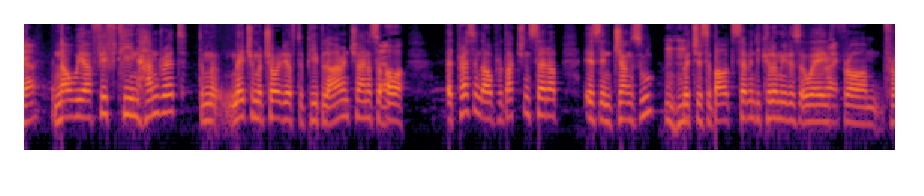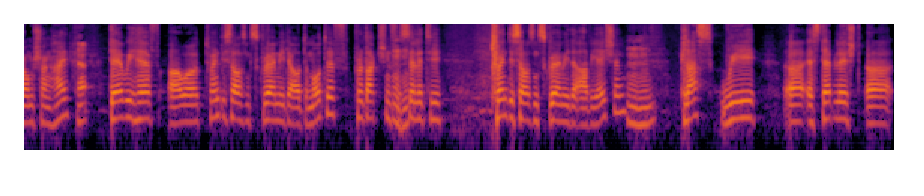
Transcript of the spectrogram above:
Yeah. Now we are 1,500. The ma- major majority of the people are in China. So Yeah. our at present, our production setup is in Jiangsu, which is about 70 kilometers away Mm-hmm. Right. from, from Shanghai. Yeah. There we have our 20,000 square meter automotive production Mm-hmm. facility, 20,000 square meter aviation. Mm-hmm. Plus, we uh, established a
